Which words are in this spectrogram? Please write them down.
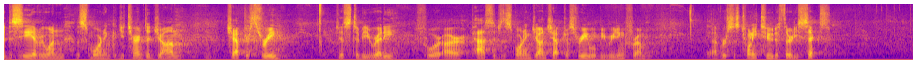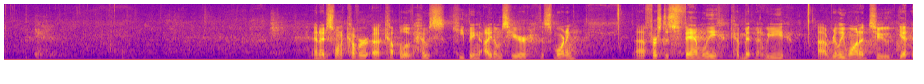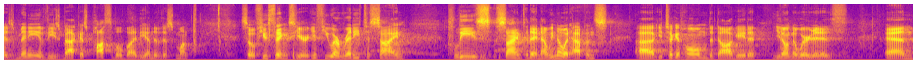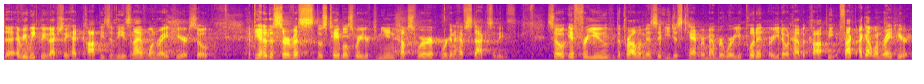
Good to see everyone this morning. Could you turn to John chapter 3 just to be ready for our passage this morning? John chapter 3, we'll be reading from uh, verses 22 to 36. And I just want to cover a couple of housekeeping items here this morning. Uh, first is family commitment. We uh, really wanted to get as many of these back as possible by the end of this month. So, a few things here. If you are ready to sign, please sign today. Now, we know what happens. Uh, you took it home, the dog ate it, you don't know where it is. And uh, every week we've actually had copies of these, and I have one right here. So, at the end of the service, those tables where your communion cups were, we're going to have stacks of these. So, if for you the problem is that you just can't remember where you put it or you don't have a copy, in fact, I got one right here.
